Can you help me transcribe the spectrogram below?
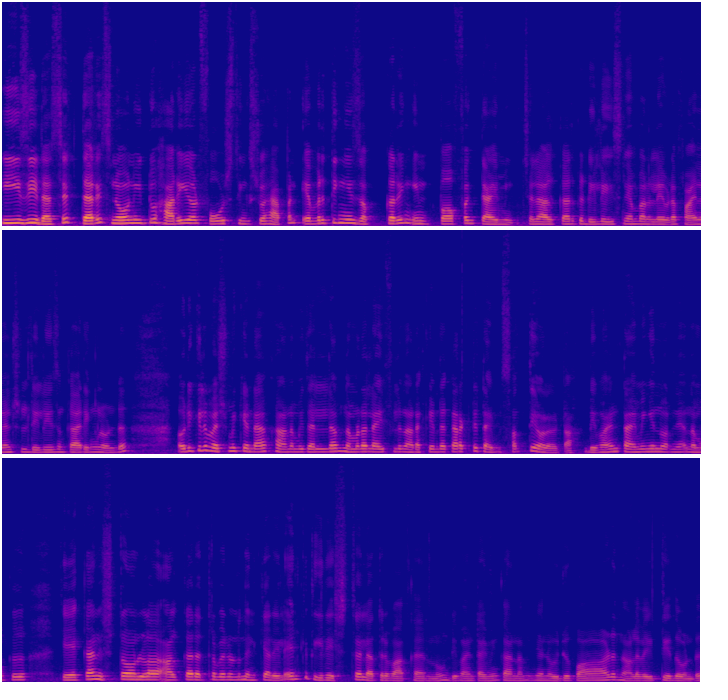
easy does it there is no need to hurry your force things to happen everything is occurring in perfect timing ചില ആൾക്കാർക്ക് ഡിലേസ് ഞാൻ പറഞ്ഞില്ലേ ഇവിടെ ഫൈനാൻഷ്യൽ ഡിലേസും കാര്യങ്ങളുണ്ട്. ഒരിക്കലും വിഷമിക്കേണ്ട കാരണം ഇതെല്ലാം നമ്മുടെ ലൈഫിൽ നടക്കേണ്ട കറക്റ്റ് ടൈം സത്യമാണ് കേട്ടോ. ഡിവൈൻ ടൈമിംഗ് എന്ന് പറഞ്ഞാൽ നമുക്ക് കേൾക്കാൻ ഇഷ്ടമുള്ള ആൾക്കാർ എത്ര പേരുണ്ടെന്ന് എനിക്കറിയില്ല. എനിക്ക് തീരെ ഇഷ്ടമില്ലാത്തൊരു വാക്കായിരുന്നു ഡിവൈൻ ടൈമിംഗ് കാരണം ഞാൻ ഒരുപാട് നാൾ വെയിറ്റ് ചെയ്തുകൊണ്ട്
